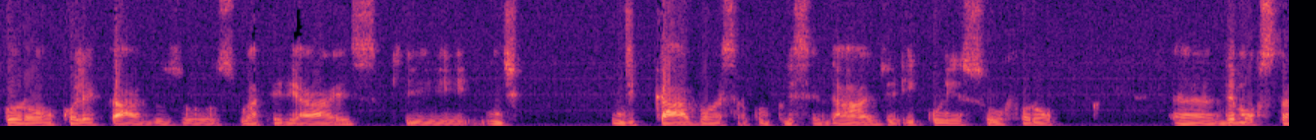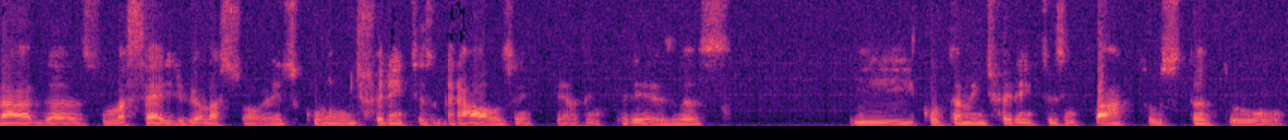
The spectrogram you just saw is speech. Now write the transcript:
foram coletados os materiais que indicavam essa cumplicidade e, com isso, foram é, demonstradas uma série de violações com diferentes graus entre as empresas e com também diferentes impactos, tanto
